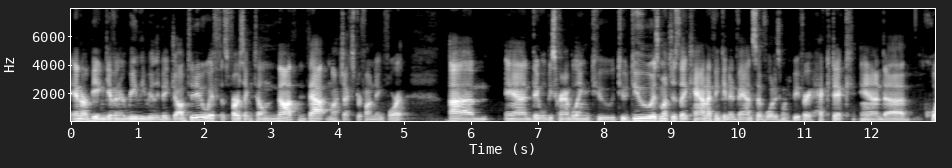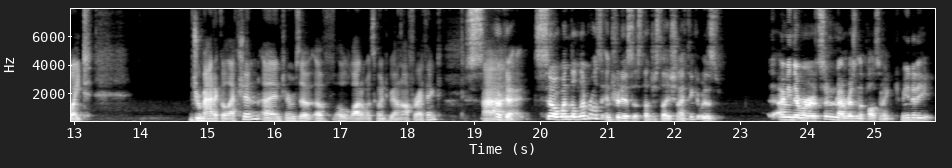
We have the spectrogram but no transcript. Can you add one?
and are being given a really, really big job to do with, as far as I can tell, not that much extra funding for it. Um, and they will be scrambling to to do as much as they can. I think in advance of what is going to be very hectic and uh, quite dramatic election uh, in terms of, of a lot of what's going to be on offer. I think. Uh, okay, so when the Liberals introduced this legislation, I think it was, I mean, there were certain members in the policymaking community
